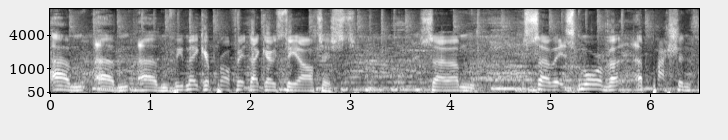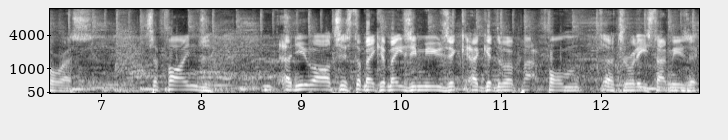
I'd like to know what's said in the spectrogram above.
Um, um, um, we make a profit that goes to the artist. So, um, so it's more of a, a passion for us to find a new artist to make amazing music and give them a platform uh, to release that music.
